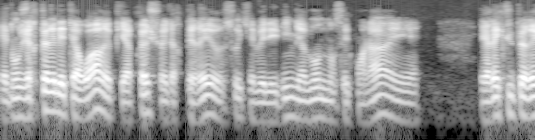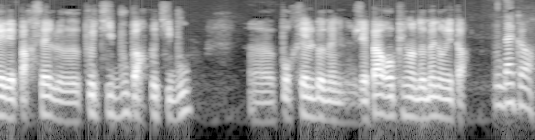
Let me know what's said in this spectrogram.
Et donc, j'ai repéré les terroirs, et puis après, je suis allé repérer euh, ceux qui avaient les vignes à vendre dans ces coins-là, et, et récupérer les parcelles petit bout par petit bout pour créer le domaine. J'ai pas repris un domaine en l'état. D'accord.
